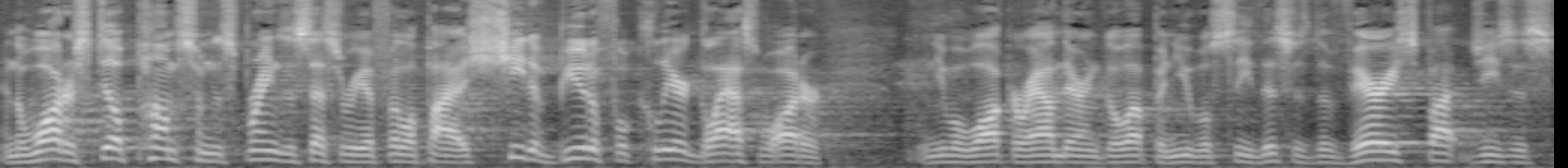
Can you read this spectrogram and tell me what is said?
and the water still pumps from the springs of Caesarea Philippi, a sheet of beautiful, clear glass water And you will walk around there and go up, and you will see this is the very spot Jesus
